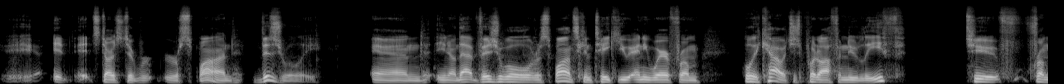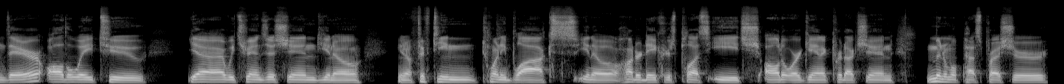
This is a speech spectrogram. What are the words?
it it starts to re- respond visually and you know that visual response can take you anywhere from holy cow it just put off a new leaf to f- from there all the way to yeah we transitioned you know you know 15 20 blocks you know 100 acres plus each all to organic production minimal pest pressure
